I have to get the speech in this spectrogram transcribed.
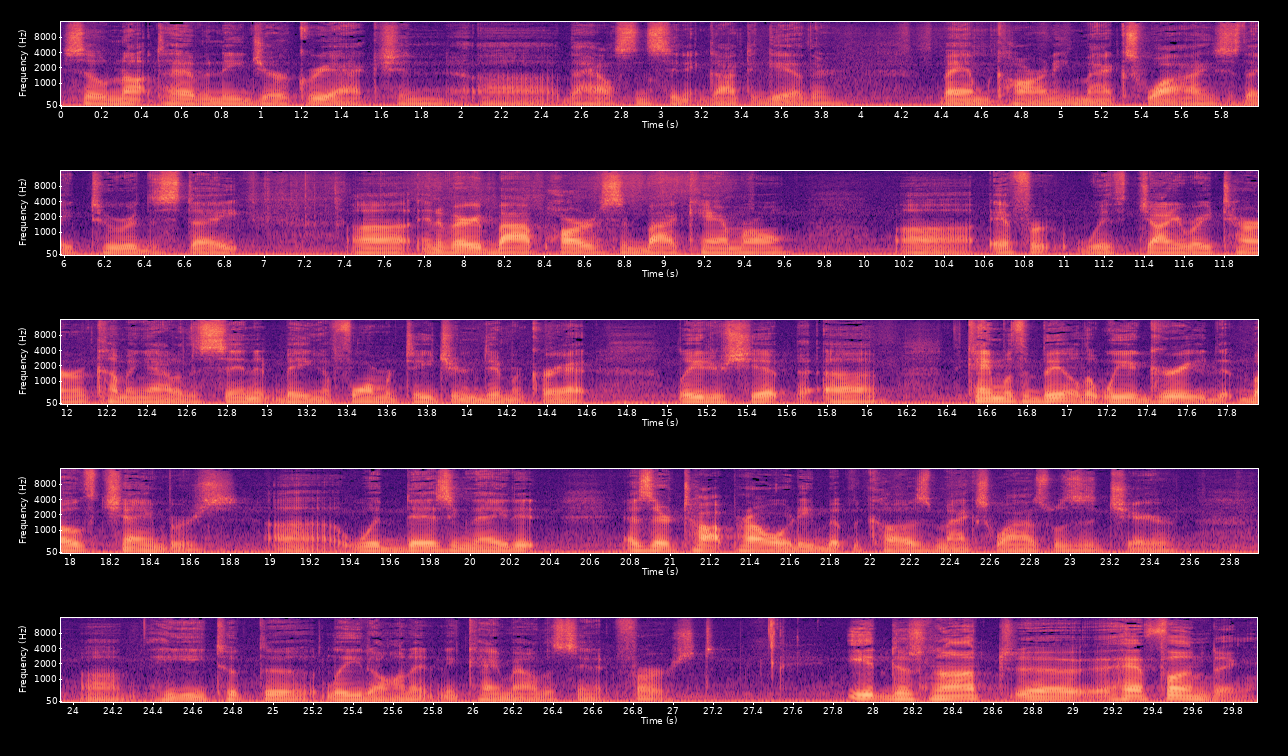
So, not to have a knee jerk reaction, uh, the House and Senate got together Bam Carney, Max Wise. They toured the state uh, in a very bipartisan, bicameral uh, effort with Johnny Ray Turner coming out of the Senate, being a former teacher and Democrat leadership. Uh, came with a bill that we agreed that both chambers uh, would designate it as their top priority, but because Max Wise was the chair, um, he took the lead on it and it came out of the Senate first. It does not uh, have funding,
